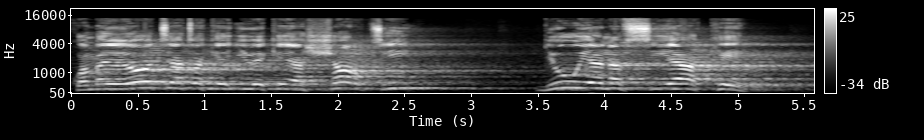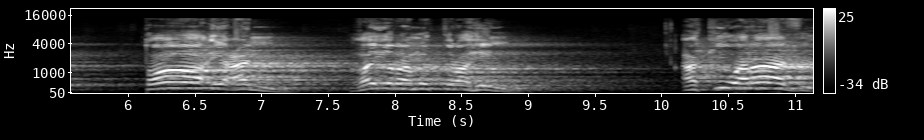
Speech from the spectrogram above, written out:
Kwamba yeyote atakayejiwekea sharti juu ya nafsi yake ta'ian ghaira mukrahin akiwa radhi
